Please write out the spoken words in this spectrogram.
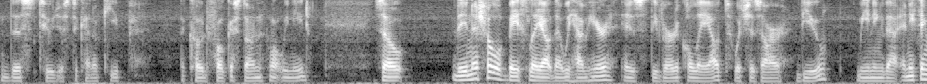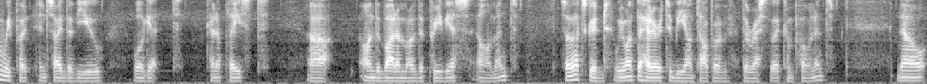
this too just to kind of keep the code focused on what we need. So the initial base layout that we have here is the vertical layout, which is our view, meaning that anything we put inside the view will get kind of placed uh, on the bottom of the previous element. So that's good. We want the header to be on top of the rest of the component. Now,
